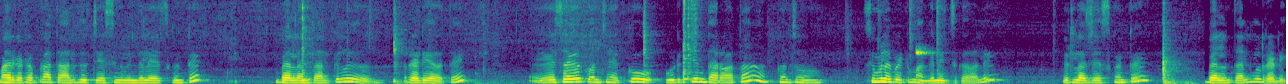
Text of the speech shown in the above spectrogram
మరిగేటప్పుడు ఆ తాలికలు చేసిన విందులో వేసుకుంటే బెల్లం తాలికలు రెడీ అవుతాయి. వేసాక కొంచెం ఎక్కువ ఉడికిన తర్వాత కొంచెం సిమ్లో పెట్టి మగ్గనిచ్చుకోవాలి. ఇట్లా చేసుకుంటే బెల్లం తాలికలు రెడీ.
